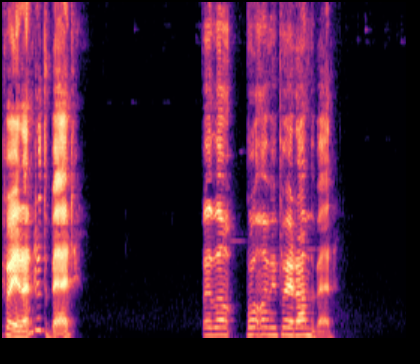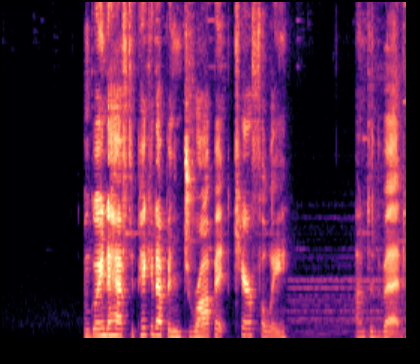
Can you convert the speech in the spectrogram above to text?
put it under the bed. But it won't, won't let me put it on the bed. I'm going to have to pick it up and drop it carefully onto the bed.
